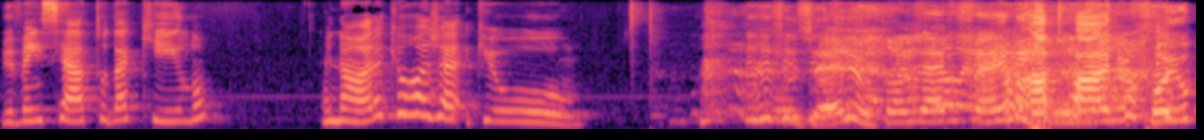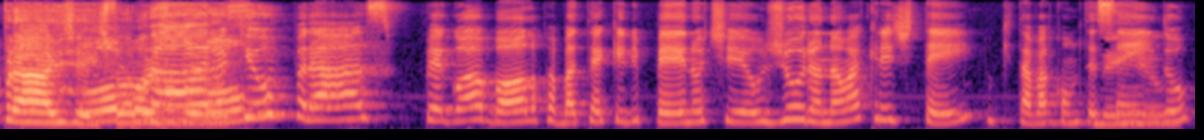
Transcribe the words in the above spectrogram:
vivenciar tudo aquilo. E na hora que o Rogério, que o? Rogério falho. Foi o Praz, gente, Opa, pelo amor de Na hora que o Praz pegou a bola pra bater aquele pênalti, eu juro, eu não acreditei no que tava acontecendo.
